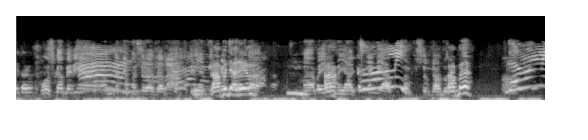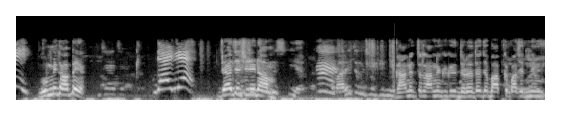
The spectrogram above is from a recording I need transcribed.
गुट्टा करो। उसका मेरी अंदर फंस रहा था ना। कहाँ पे जा रहे हम? मैं भाई हाँ? हम यहाँ कर लेंगे आप सरकार कहाँ पे? घूमने कहाँ पे? जय जय। जय जय। श्री राम। हाँ। गाने चलाने की ज़रूरत है जब आपके पास इतनी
